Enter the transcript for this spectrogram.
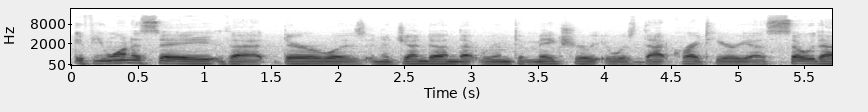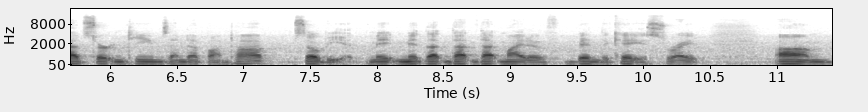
if you want to say that there was an agenda in that room to make sure it was that criteria so that certain teams end up on top, so be it. May, may, that, that, that might have been the case, right? Um,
